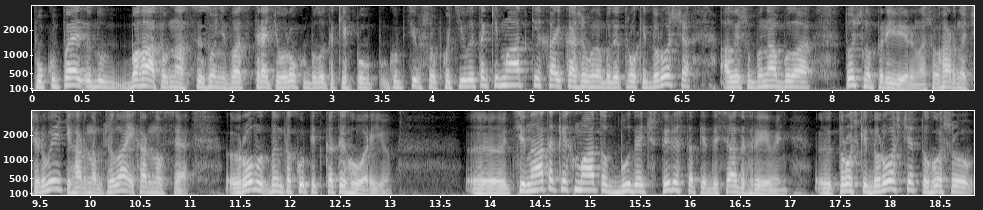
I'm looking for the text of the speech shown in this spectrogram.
покупе... ну, багато в нас в сезоні 23-го року було таких покупців, що б хотіли такі матки. Хай каже, вона буде трохи дорожча, але щоб вона була точно перевірена, що гарно червить, гарна бджола і гарно все. Робимо таку підкатегорію. Е, Ціна таких маток буде 450 гривень. Е, Трошки дорожче, того що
